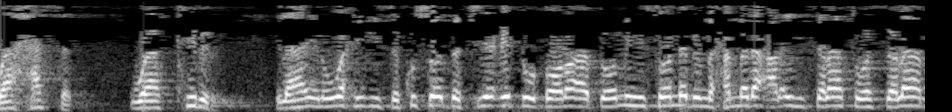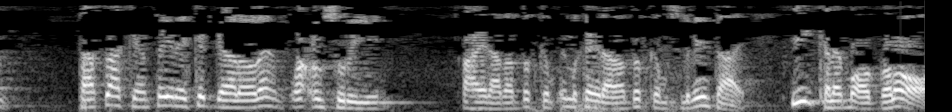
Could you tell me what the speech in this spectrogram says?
waa xasad waa kibir. Ilaahay inuu waxyigiisa ku soo dejiyo cidduu doono addoomihiisa oo nebi maxameda calayhi salaatu wasalaam taasaa keentay inay ka gaaloobaan waa cunsuriyiin waxay yidhahdaan dadka imika yidhahdaan dadka muslimiinta ah diin kale ma ogolo oo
